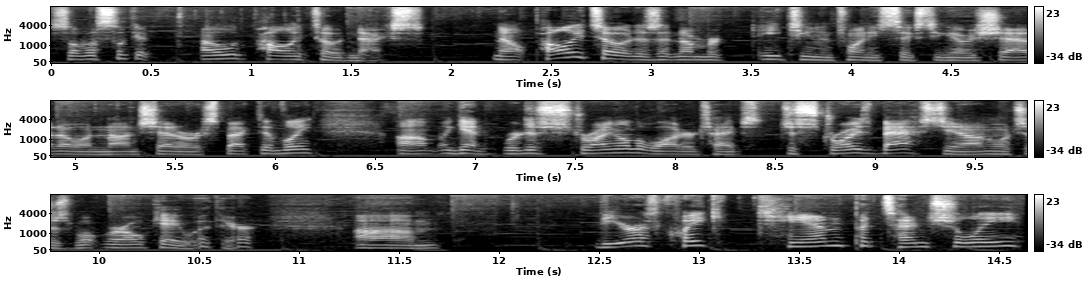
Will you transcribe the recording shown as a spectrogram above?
So let's look at, I'll look Politoed next. Now, Politoed is at number 18 and 26 to give a Shadow and Non-Shadow respectively. Um, again, we're destroying all the water types. Destroys Bastion, which is what we're okay with here. Um, the Earthquake can potentially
